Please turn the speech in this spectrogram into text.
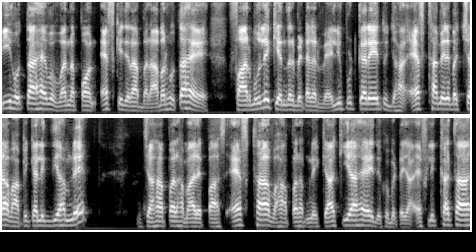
P होता है, वो वन अपॉन एफ़ के जनाब बराबर होता है। फार्मूले के अंदर बेटा अगर वैल्यू पुट करें तो जहाँ F था मेरे बच्चा, वहाँ पे क्या लिख दिया हमने? जहाँ पर हमारे पास F था, वहाँ पर हमने क्या किया है? देखो बेटा, यहाँ F लिखा था।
